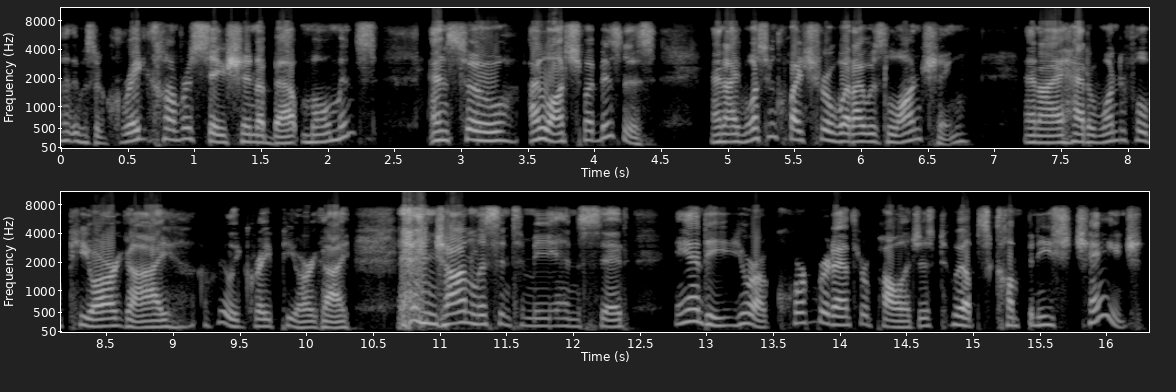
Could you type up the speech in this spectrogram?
Uh, it was a great conversation about moments. And so I launched my business. And I wasn't quite sure what I was launching. And I had a wonderful PR guy, a really great PR guy. And John listened to me and said, Andi, you're a corporate anthropologist who helps companies change.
